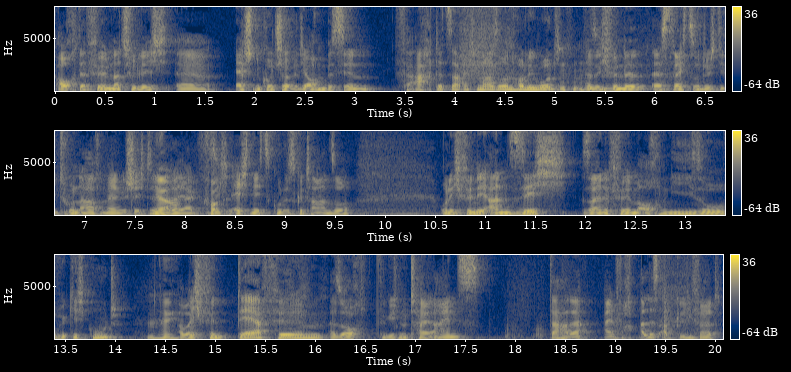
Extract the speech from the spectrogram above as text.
auch der Film natürlich, äh, Ashton Kutscher wird ja auch ein bisschen verachtet, sag ich mal, so in Hollywood. Also ich finde, erst recht so durch die and a Half Man Geschichte Ja, hat er ja voll. sich echt nichts Gutes getan, so. Und ich finde an sich seine Filme auch nie so wirklich gut. Nee. Aber ich finde der Film, also auch wirklich nur Teil 1, da hat er einfach alles abgeliefert.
